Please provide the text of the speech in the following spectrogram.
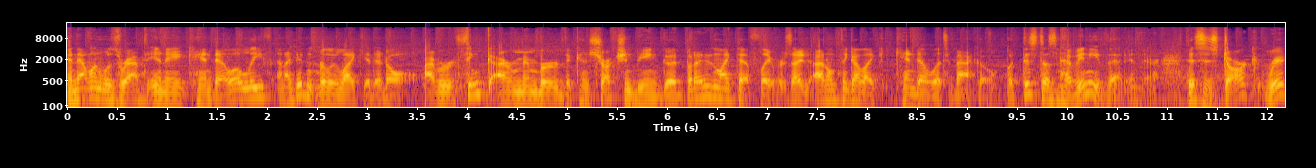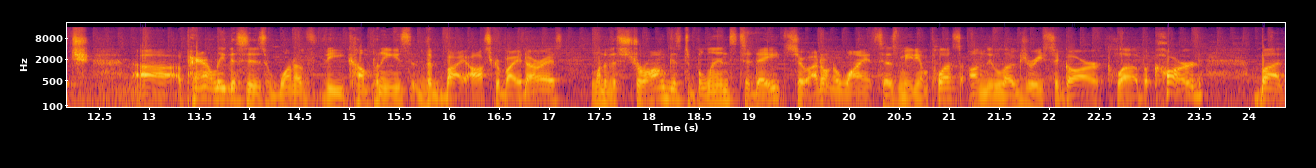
and that one was wrapped in a candela leaf, and I didn't really like it at all. I think I remember the construction being good, but I didn't like that flavors. I, I don't think I like candela tobacco, but this doesn't have any of that in there. This is dark, rich. Uh, apparently, this is one of the companies the, by Oscar Valladares one of the strongest blends to date, so I don't know why it says medium plus on the Luxury Cigar Club card. but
